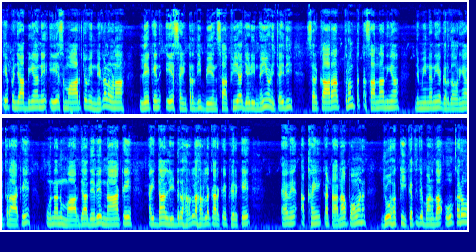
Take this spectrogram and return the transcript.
ਇਹ ਪੰਜਾਬੀਆਂ ਨੇ ਇਸ ਮਾਰ ਚੋਂ ਵੀ ਨਿਕਲ ਆਉਣਾ ਲੇਕਿਨ ਇਹ ਸੈਂਟਰ ਦੀ ਬੇਇਨਸਾਫੀ ਆ, ਜਿਹੜੀ ਨਹੀਂ ਹੋਣੀ ਚਾਹੀਦੀ। ਸਰਕਾਰਾਂ ਤੁਰੰਤ ਕਿਸਾਨਾਂ ਦੀਆਂ ਜ਼ਮੀਨਾਂ ਦੀਆਂ ਗਰਦੌਰੀਆਂ ਕਰਾ ਕੇ ਉਹਨਾਂ ਨੂੰ ਮੁਆਵਜ਼ਾ ਦੇਵੇ, ਨਾ ਕਿ ਐਦਾਂ ਲੀਡਰ ਹਰਲ ਹਰਲ ਕਰਕੇ ਫਿਰ ਕੇ ਐਵੇਂ ਅੱਖਾਂ ਹੀ ਘਟਾ ਨਾ ਪਾਉਣ। ਜੋ ਹਕੀਕਤ 'ਚ ਬਣਦਾ ਉਹ ਕਰੋ।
